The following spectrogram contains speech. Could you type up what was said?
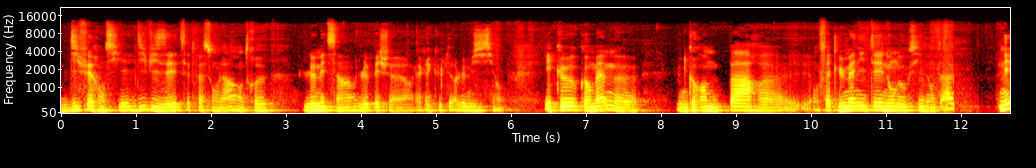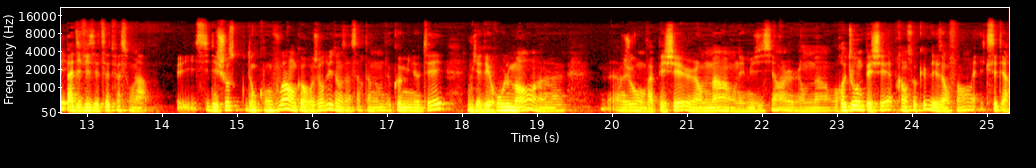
différencier, diviser de cette façon-là entre le médecin, le pêcheur, l'agriculteur, le musicien, et que quand même euh, une grande part, euh, en fait, l'humanité non occidentale n'est pas divisée de cette façon-là. C'est des choses donc qu'on voit encore aujourd'hui dans un certain nombre de communautés où il y a des roulements. Euh, un jour on va pêcher, le lendemain on est musicien, le lendemain on retourne pêcher, après on s'occupe des enfants, etc.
